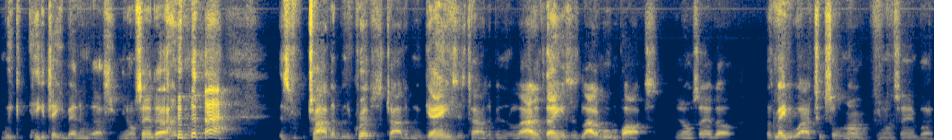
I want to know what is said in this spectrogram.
We he can tell you better than us. You know what I'm saying, it's tied up in the Crips, it's tied up in the gangs, it's tied up in a lot of things. There's a lot of moving parts. You know what I'm saying, though? That's maybe why it took so long. You know what I'm saying? But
